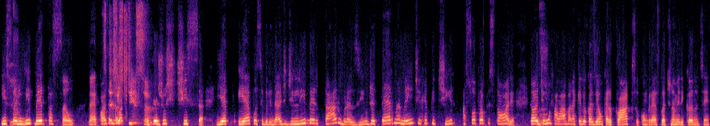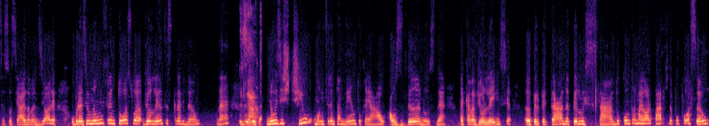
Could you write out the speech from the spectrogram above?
isso é não. é libertação. Né? Quase isso é justiça. Isso é justiça. E é, e é a possibilidade de libertar o Brasil de eternamente repetir a sua própria história. Então, a Dilma falava naquela ocasião, que era o CLACS, o Congresso Latino-Americano de Ciências Sociais, ela dizia, olha, o Brasil não enfrentou a sua violenta escravidão, né? Exato. Seja, não existiu um enfrentamento real aos danos, né, daquela violência uh, perpetrada pelo Estado contra a maior parte da população,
